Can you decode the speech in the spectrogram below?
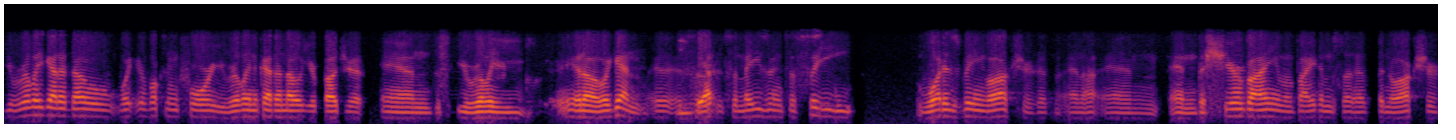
you really got to know what you're looking for. You really got to know your budget, and you really you know again it's Yep. it's amazing to see what is being auctioned and and and and the sheer volume of items that have been auctioned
